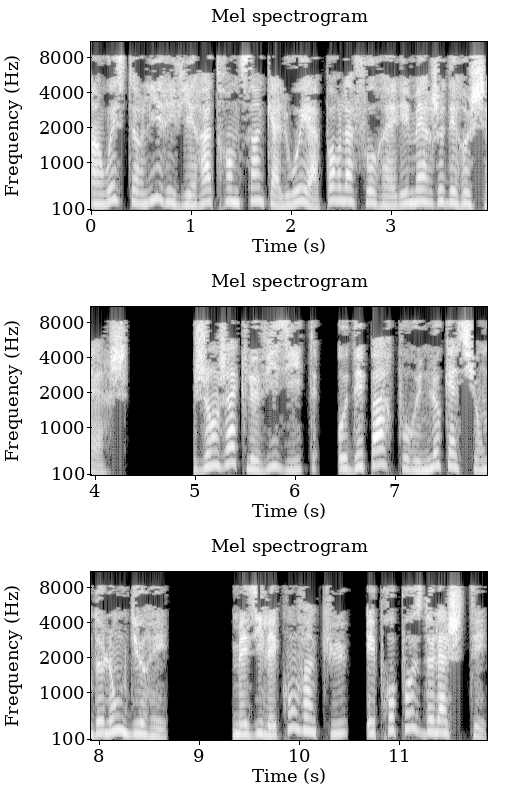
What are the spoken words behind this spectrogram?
un Westerly Riviera 35 à louer à Port-la-Forêt émerge des recherches. Jean-Jacques le visite, au départ pour une location de longue durée. Mais il est convaincu, et propose de l'acheter.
